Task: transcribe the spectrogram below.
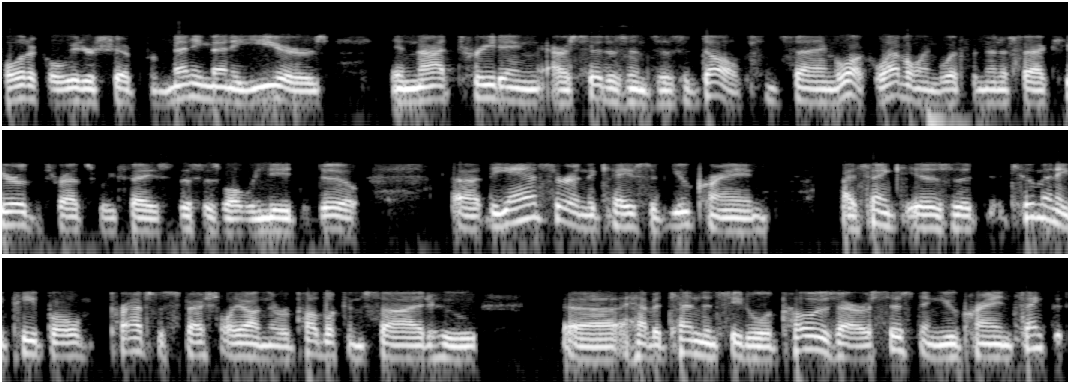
political leadership for many many years in not treating our citizens as adults and saying, look, leveling with them in effect. Here are the threats we face. This is what we need to do. Uh, the answer in the case of Ukraine, I think, is that too many people, perhaps especially on the Republican side, who uh, have a tendency to oppose our assisting Ukraine think that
